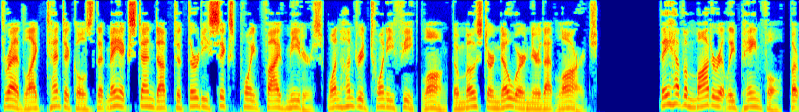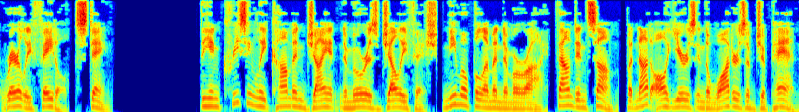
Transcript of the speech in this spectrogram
thread-like tentacles that may extend up to 36.5 meters (120 feet) long, though most are nowhere near that large. They have a moderately painful, but rarely fatal, sting. The increasingly common giant Nomura's jellyfish, Nemopilema nomurae, found in some, but not all years in the waters of Japan,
